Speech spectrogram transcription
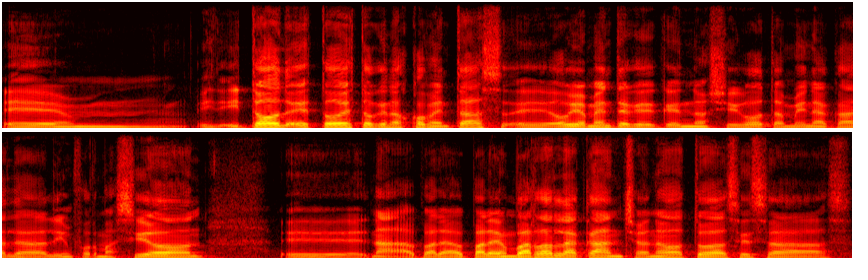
Eh, y, todo, eh, todo esto que nos comentás, eh, obviamente que, nos llegó también acá la, información, eh, nada, para, para embarrar la cancha, ¿no? Todas esas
